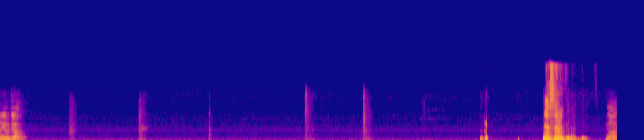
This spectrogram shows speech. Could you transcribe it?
Con hiểu chưa? yes sir Rồi.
